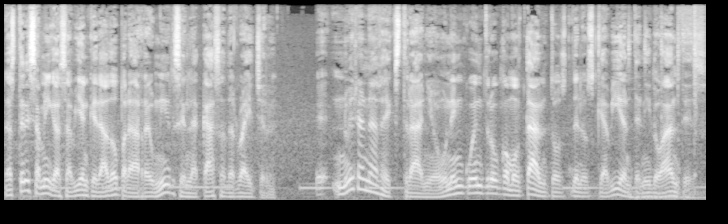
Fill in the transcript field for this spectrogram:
las tres amigas habían quedado para reunirse en la casa de Rachel. Eh, no era nada extraño, un encuentro como tantos de los que habían tenido antes.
